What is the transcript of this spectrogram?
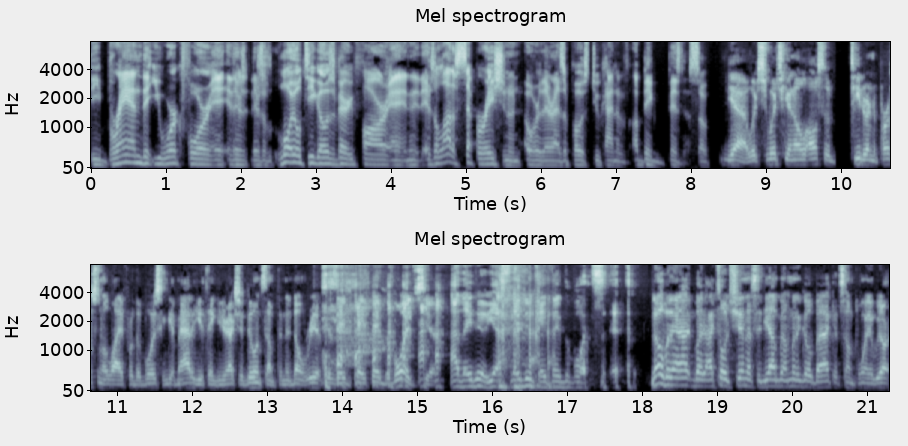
the brand that you work for, it, there's there's a loyalty goes very far, and there's a lot of separation over there as opposed to kind of a big business. So Yeah, which which can also teeter into personal life where the boys can get mad at you thinking you're actually doing something and don't realize because they've kayfabe the boys. Yeah. they do. Yes, they do. Kayfabe the boys. No, but I, but I told Shin, I said, yeah, I'm, I'm going to go back at some point, and we are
